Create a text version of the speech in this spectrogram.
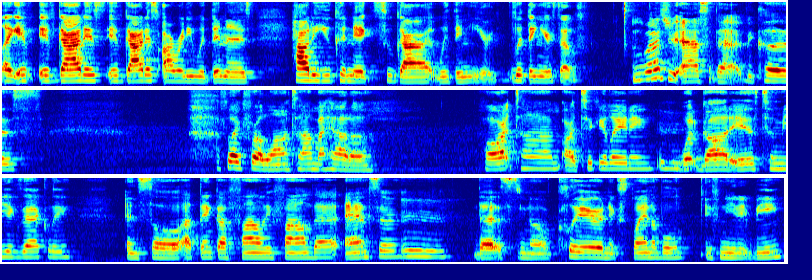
Like if if God is if God is already within us, how do you connect to God within your within yourself? I'm glad you asked that because I feel like for a long time I had a hard time articulating mm-hmm. what God is to me exactly. And so I think I finally found that answer. Mm. That's you know clear and explainable if needed be.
